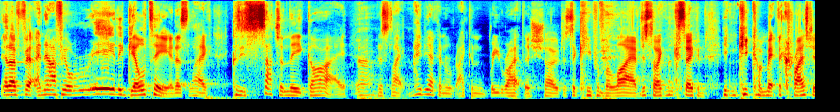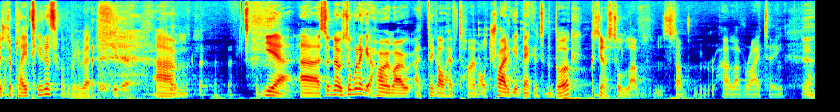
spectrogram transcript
and I feel and now I feel really guilty, and it's like because he's such a neat guy. And it's like maybe I can I can rewrite this show just to keep him alive, just so I can so I can, he can keep coming back to Christchurch to play tennis with me. But um, yeah, uh, so no, so when I get home, I, I think I'll have time. I'll try to get back into the book because you know I still love stuff. I love writing, Yeah.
